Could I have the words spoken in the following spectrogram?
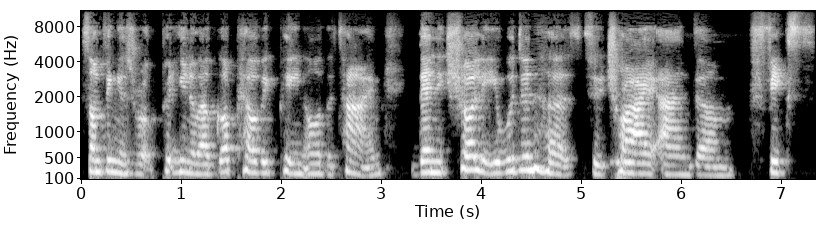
something is wrong, you know, I've got pelvic pain all the time, then it, surely it wouldn't hurt to try and um, fix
